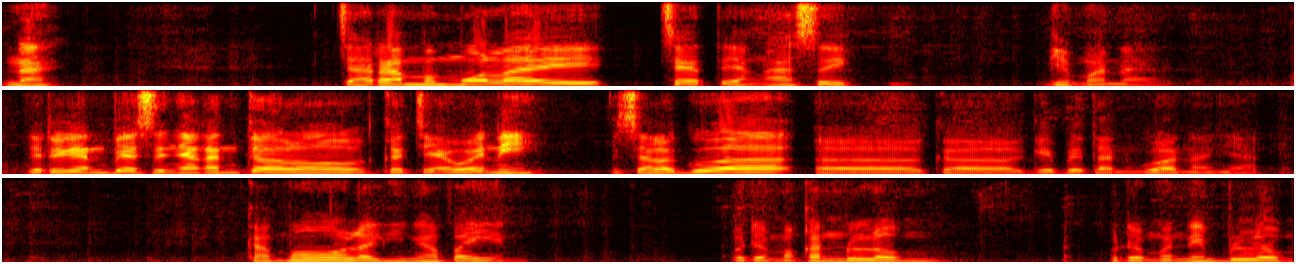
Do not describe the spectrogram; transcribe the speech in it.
Nah, cara memulai chat yang asik gimana? Jadi kan biasanya kan kalau ke cewek nih, misalnya gue eh, ke gebetan gue nanya, kamu lagi ngapain? Udah makan belum? Udah mandi belum?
